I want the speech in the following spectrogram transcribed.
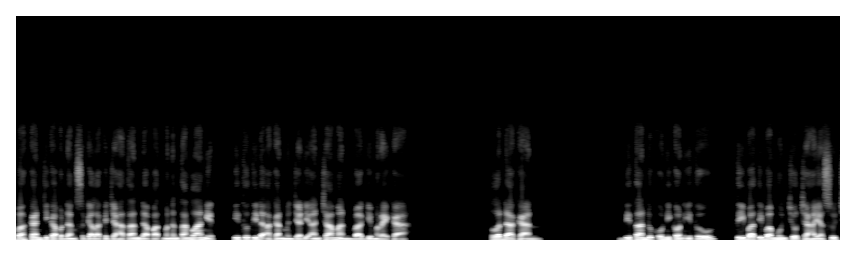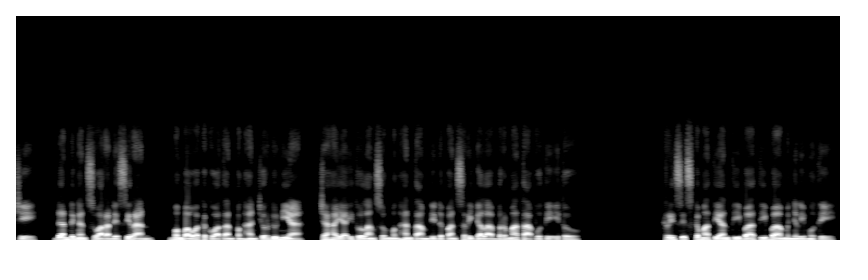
bahkan jika pedang segala kejahatan dapat menentang langit, itu tidak akan menjadi ancaman bagi mereka. Ledakan. Di tanduk unicorn itu, tiba-tiba muncul cahaya suci, dan dengan suara desiran, membawa kekuatan penghancur dunia, cahaya itu langsung menghantam di depan serigala bermata putih itu. Krisis kematian tiba-tiba menyelimuti.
